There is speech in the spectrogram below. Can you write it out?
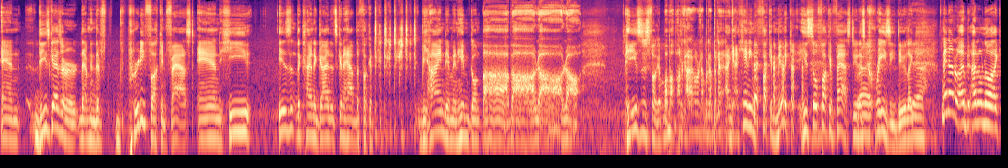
and these guys are i mean they're pretty fucking fast. And he isn't the kind of guy that's gonna have the fucking behind him and him going bah, bah, bah, bah. He's just fucking. I, I can't even fucking mimic it. He's so fucking fast, dude. Right. It's crazy, dude. Like, Yeah. and I don't. I, I don't know. Like,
